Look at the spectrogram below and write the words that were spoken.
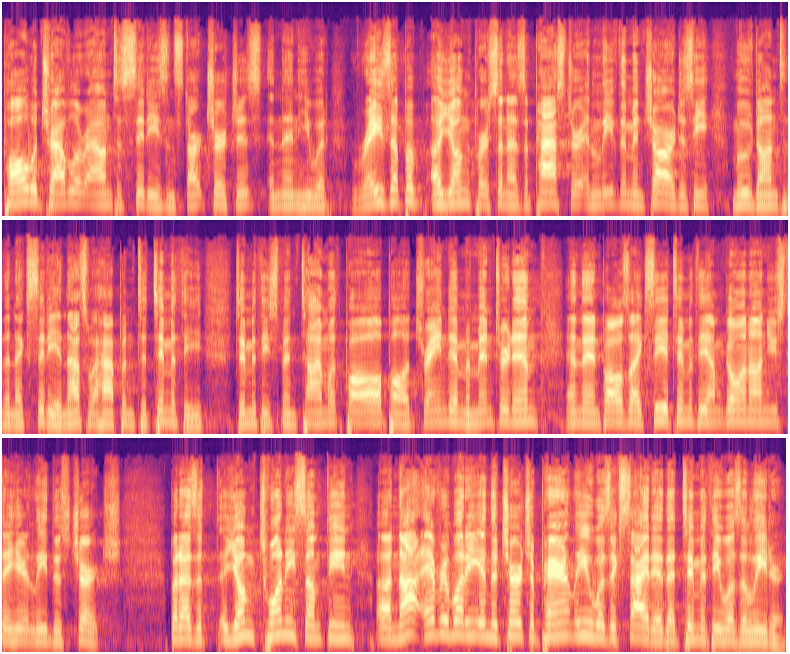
Paul would travel around to cities and start churches, and then he would raise up a, a, young person as a pastor and leave them in charge as he moved on to the next city. And that's what happened to Timothy. Timothy spent time with Paul. Paul had trained him and mentored him. And then Paul was like, See you, Timothy, I'm going on. You stay here, lead this church. But as a, a young 20 something, uh, not everybody in the church apparently was excited that Timothy was a leader.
